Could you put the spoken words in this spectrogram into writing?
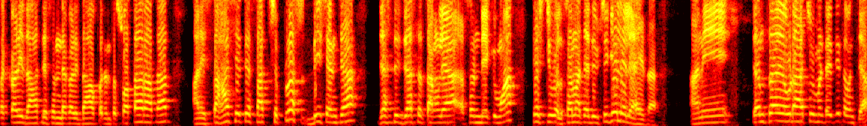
सकाळी दहा ते संध्याकाळी दहा पर्यंत स्वतः राहतात आणि सहाशे ते सातशे प्लस डिश यांच्या जास्तीत जास्त चांगल्या संडे किंवा फेस्टिवल सणाच्या दिवशी गेलेले आहेत. आणि त्यांचं एवढं अचिव्हमेंट आहे ते त्यांच्या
